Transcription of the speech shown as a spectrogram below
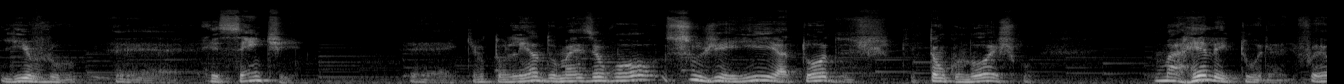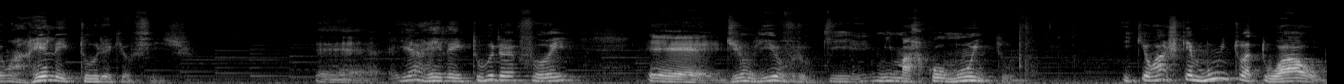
livro é, recente é, que eu estou lendo, mas eu vou sugerir a todos que estão conosco uma releitura. Foi uma releitura que eu fiz. É, e a releitura foi é, de um livro que me marcou muito e que eu acho que é muito atual.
